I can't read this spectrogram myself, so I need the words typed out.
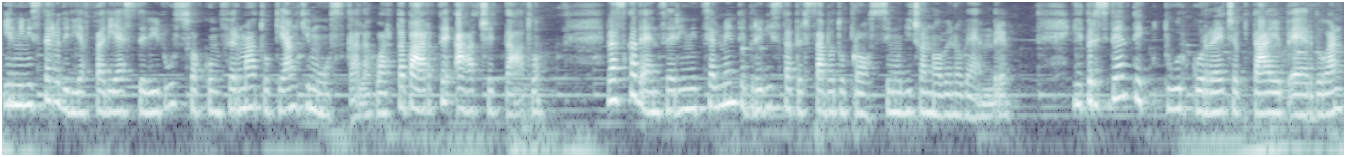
Il Ministero degli Affari Esteri russo ha confermato che anche Mosca, la quarta parte, ha accettato. La scadenza era inizialmente prevista per sabato prossimo, 19 novembre. Il presidente turco Recep Tayyip Erdogan,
